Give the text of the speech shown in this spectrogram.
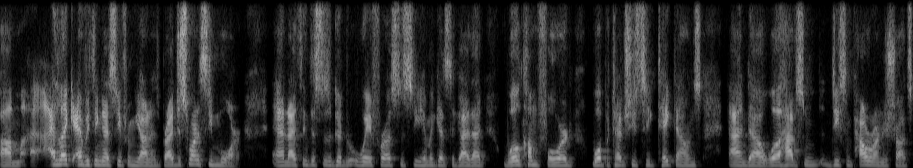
Um, I, I, like everything I see from Yanez, but I just want to see more. And I think this is a good way for us to see him against a guy that will come forward, will potentially seek takedowns, and uh, will have some decent power on his shots.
